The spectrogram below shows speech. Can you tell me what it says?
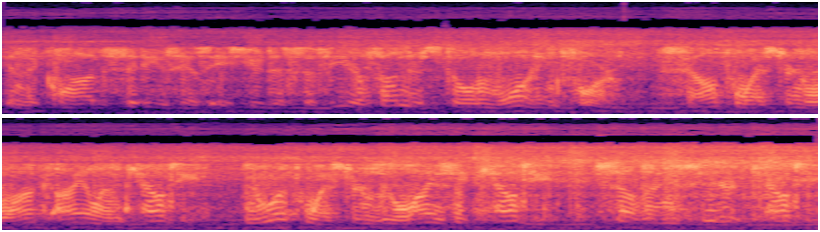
in the Quad Cities has issued a severe thunderstorm warning for southwestern Rock Island County, northwestern Louisa County, southern Cedar County,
